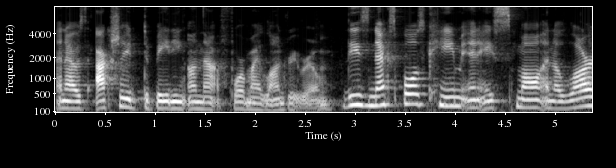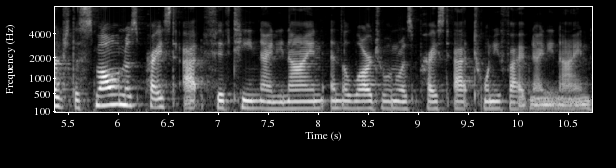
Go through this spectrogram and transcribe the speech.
and I was actually debating on that for my laundry room. These next bowls came in a small and a large. The small one was priced at $15.99, and the large one was priced at $25.99.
